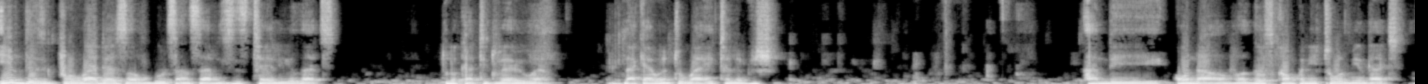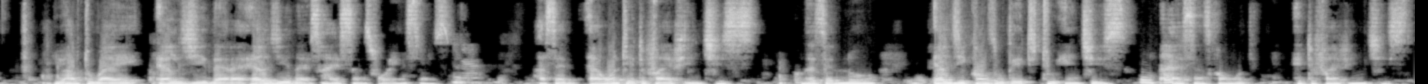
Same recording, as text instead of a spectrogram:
If the providers of goods and services tell you that, look at it very well. Like I went to buy a television and the owner of this company told me that you have to buy LG. There are LG, there's Hisense, for instance. Yeah. I said, I want 85 inches. They said, no, LG comes with 82 inches. Mm-hmm. Hisense comes with 85 inches.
